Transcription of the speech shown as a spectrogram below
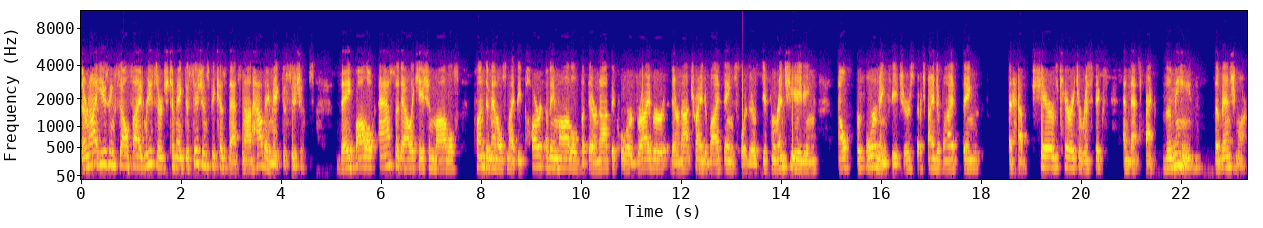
They're not using sell side research to make decisions because that's not how they make decisions. They follow asset allocation models fundamentals might be part of a model, but they're not the core driver. They're not trying to buy things for their differentiating, outperforming features. They're trying to buy things that have shared characteristics and that tracks the mean, the benchmark.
